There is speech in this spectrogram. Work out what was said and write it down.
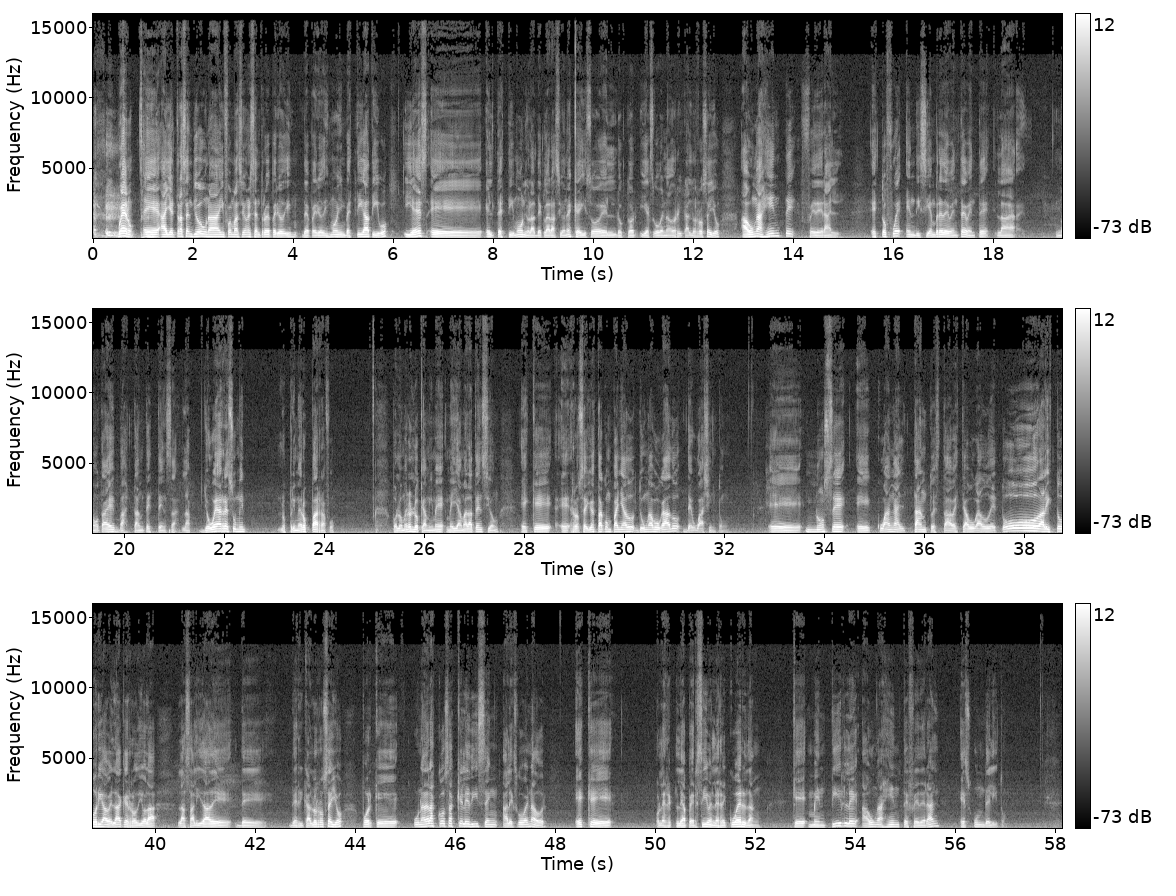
Bueno, eh, ayer trascendió una información en el Centro de Periodismo, de Periodismo Investigativo y es eh, el testimonio, las declaraciones que hizo el doctor y exgobernador Ricardo Rosselló a un agente federal. Esto fue en diciembre de 2020. La nota es bastante extensa. La- yo voy a resumir los primeros párrafos. Por lo menos lo que a mí me, me llama la atención es que eh, Rosselló está acompañado de un abogado de Washington. Eh, no sé eh, cuán al tanto estaba este abogado de toda la historia, ¿verdad? Que rodeó la, la salida de, de, Ricardo Rosselló, porque una de las cosas que le dicen al exgobernador es que, o le, le aperciben, le recuerdan que mentirle a un agente federal es un delito.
